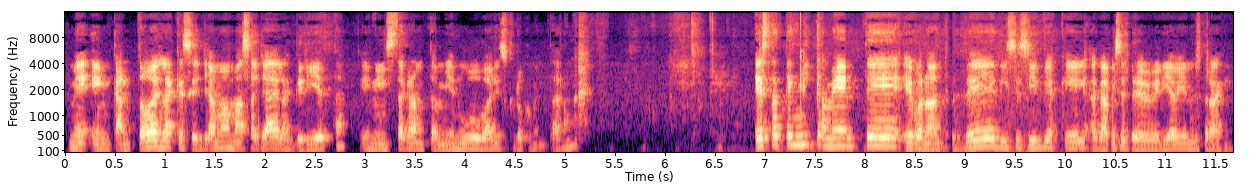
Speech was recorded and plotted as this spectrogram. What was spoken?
me encantó, es la que se llama Más allá de la grieta. En Instagram también hubo varios que lo comentaron. Esta técnicamente, eh, bueno, antes de, dice Silvia que a Gaby se le debería bien el traje.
